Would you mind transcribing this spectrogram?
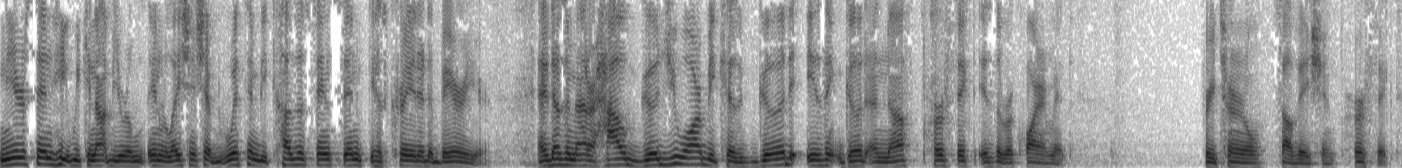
near sin. He, we cannot be in relationship with Him because of sin. Sin has created a barrier. And it doesn't matter how good you are because good isn't good enough. Perfect is the requirement for eternal salvation. Perfect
